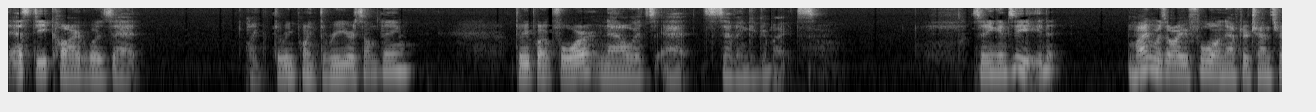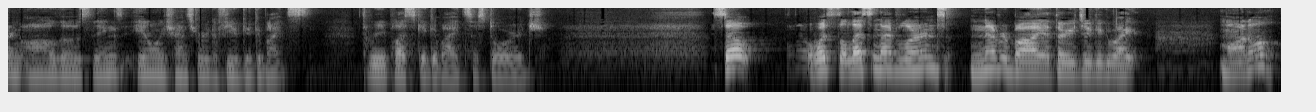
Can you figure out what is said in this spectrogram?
SD card was at like 3.3 or something. 3.4 now it's at 7 gigabytes. So you can see it mine was already full and after transferring all those things it only transferred a few gigabytes. 3 plus gigabytes of storage. So what's the lesson I've learned? Never buy a 32 gigabyte model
